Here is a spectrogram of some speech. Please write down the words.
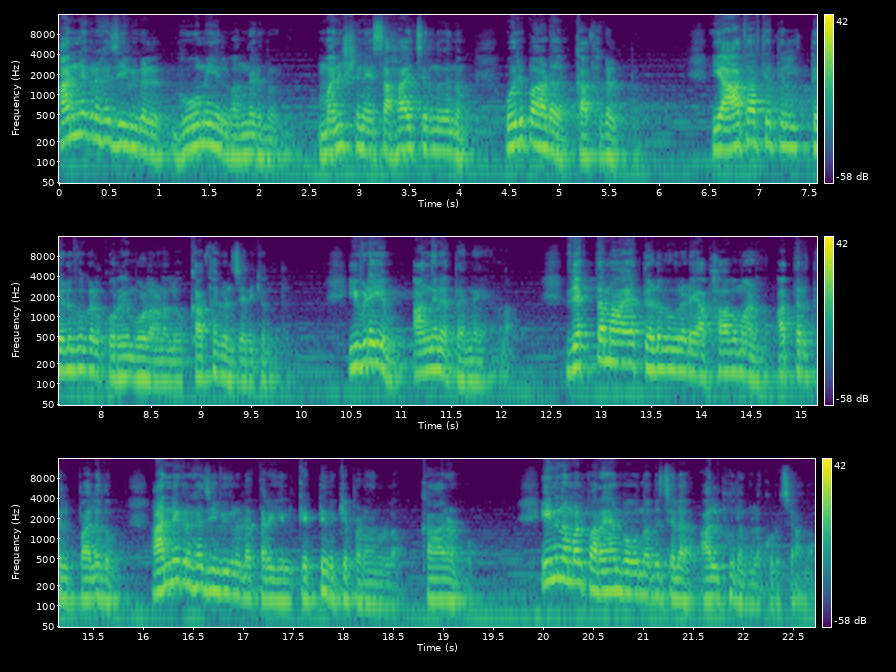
അന്യഗ്രഹജീവികൾ ഭൂമിയിൽ വന്നിരുന്നുവെന്നും മനുഷ്യനെ സഹായിച്ചിരുന്നുവെന്നും ഒരുപാട് കഥകളുണ്ട്. യാഥാർത്ഥ്യത്തിൽ തെളിവുകൾ കുറയുമ്പോഴാണല്ലോ കഥകൾ ജനിക്കുന്നത്. ഇവിടെയും അങ്ങനെ തന്നെയാണ്. വ്യക്തമായ തെളിവുകളുടെ അഭാവമാണ് അത്തരത്തിൽ പലതും അന്യഗ്രഹ ജീവികളുടെ തലയിൽ കെട്ടിവെക്കപ്പെടാനുള്ള കാരണവും ഇനി നമ്മൾ പറയാൻ പോകുന്നത് ചില അത്ഭുതങ്ങളെക്കുറിച്ചാണ്.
